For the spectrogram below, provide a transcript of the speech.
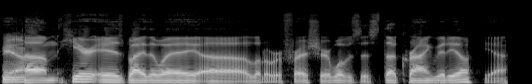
Yeah. Um, here is, by the way, uh, a little refresher. What was this? The crying video? Yeah.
